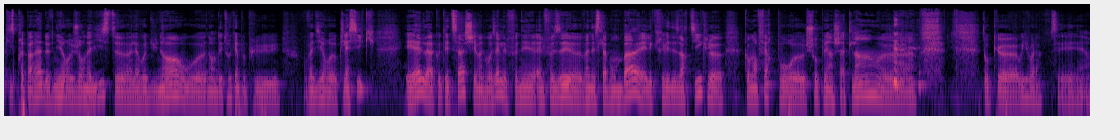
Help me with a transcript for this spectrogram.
qui se préparaient à devenir journalistes euh, à la Voix du Nord ou euh, dans des trucs un peu plus, on va dire, classiques. Et elle, à côté de ça, chez Mademoiselle, elle, faisait- Vanessa Bomba et elle écrivait des articles, comment faire pour choper un châtelain. Donc euh, oui, voilà, c'est un,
